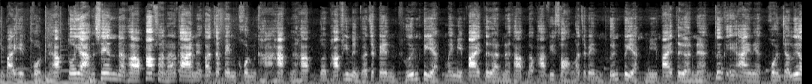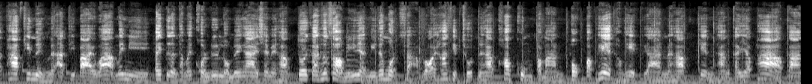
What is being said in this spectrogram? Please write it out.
ธิบายเหตุผลนะครับตัวอย่างเช่นนะครับภาพสถานการณ์เนี่ยก็จะเป็นคนขาหักนะครับโดยภาพทีหนึ่1 ก็จะเป็นพื้นเปียกไม่มีป้ายเตือนนะครับแล้วภาพที่ 2 ก็จะเป็นพื้นเปียกมีป้ายเตือนนะซึ่ง AI เนี่ยควรจะเลือกภาพที่ 1 และอธิบายว่าไม่มีป้ายเตือนทำให้คนลื่นล้มได้ง่ายใช่ไหมครับโดยการทดสอบนี้เนี่ยมีทั้งหมด 350 ชุดนะครับครอบคลุมประมาณ 6 ประเภทของเหตุการณ์นะครับเช่นทางกายภาพการ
